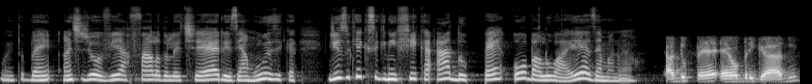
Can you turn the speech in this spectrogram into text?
Muito bem. Antes de ouvir a fala do Letieres e a música, diz o que, que significa a do pé Obaluaê, Zé Manuel? A do pé é obrigado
